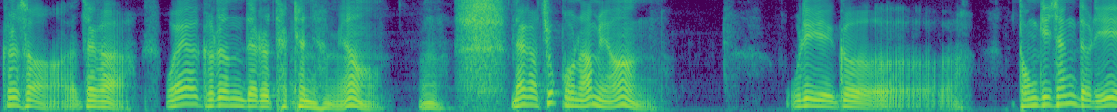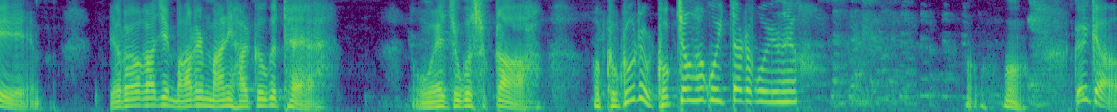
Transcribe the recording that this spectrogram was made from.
그래서 제가 왜 그런 데를 택했냐면 어, 내가 죽고 나면 우리 그 동기생들이 여러 가지 말을 많이 할 것 같아. 왜 죽었을까? 어, 그거를 걱정하고 있다라고 내가. 어, 그러니까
